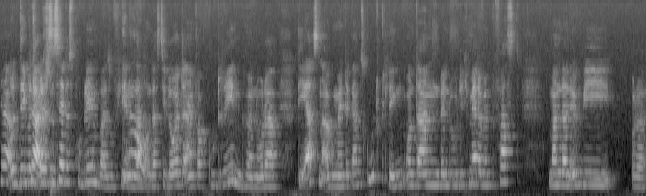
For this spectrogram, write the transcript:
So. Ja, und dementsprechend- klar, das ist ja das Problem bei so vielen Genau. Sachen, dass die Leute einfach gut reden können oder die ersten Argumente ganz gut klingen und dann, wenn du dich mehr damit befasst, man dann irgendwie, oder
